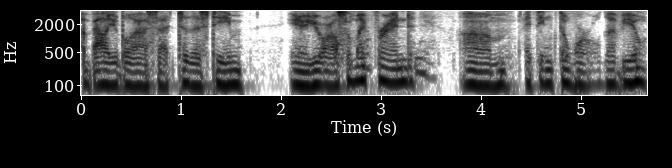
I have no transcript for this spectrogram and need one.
a valuable asset to this team. You know, you are also my friend. Yes. Um, I think the world of you.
